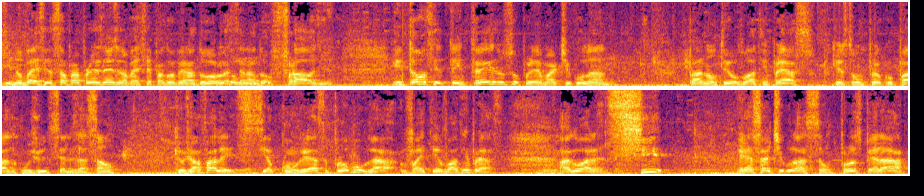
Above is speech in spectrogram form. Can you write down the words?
E não vai ser só para presidente, não. Vai ser para governador, para senador. Fraude. Então, se tem três do Supremo articulando para não ter o voto impresso, porque estão preocupados com judicialização, que eu já falei, se o Congresso promulgar, vai ter voto impresso. Agora, se essa articulação prosperar,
